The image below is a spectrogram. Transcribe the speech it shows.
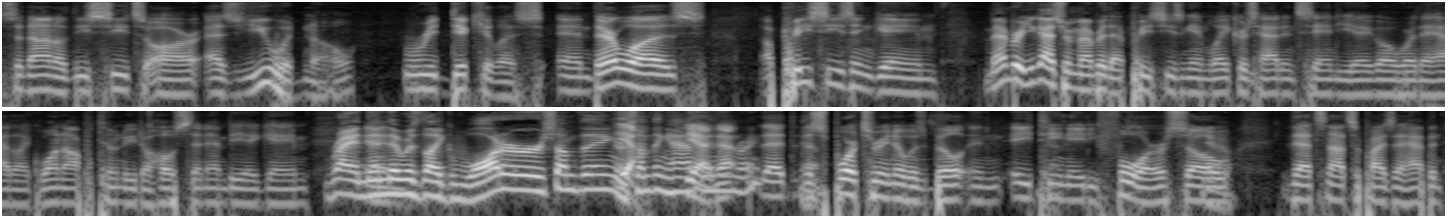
Sedano, these seats are, as you would know, ridiculous. And there was a preseason game. Remember, you guys remember that preseason game Lakers had in San Diego where they had like one opportunity to host an NBA game. Right, and then there was like water or something, or yeah, something Yeah, happened, that, right? that the sports arena was built in 1884, so Yeah. that's not surprised that happened.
